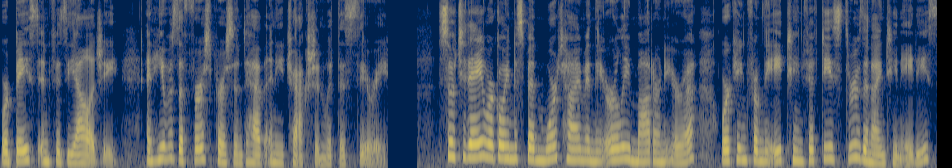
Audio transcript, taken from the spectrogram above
were based in physiology, and he was the first person to have any traction with this theory. So today we're going to spend more time in the early modern era, working from the 1850s through the 1980s.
